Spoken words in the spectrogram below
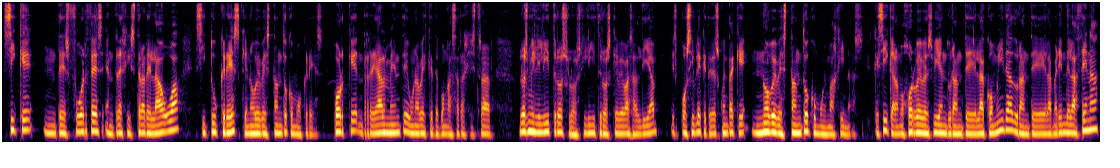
sí que mm, te esfuerces en registrar el agua si tú crees que no bebes tanto como crees. Porque realmente una vez que te pongas a registrar los mililitros los litros que bebas al día, es posible que te des cuenta que no bebes tanto como imaginas. Que sí, que a lo mejor bebes bien durante la comida, durante la merienda y la cena,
